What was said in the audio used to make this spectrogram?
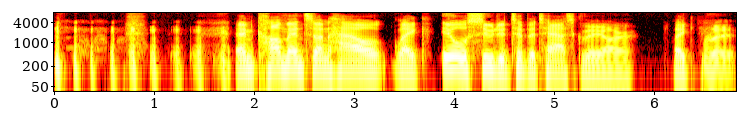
and comments on how like ill suited to the task they are. Like right.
